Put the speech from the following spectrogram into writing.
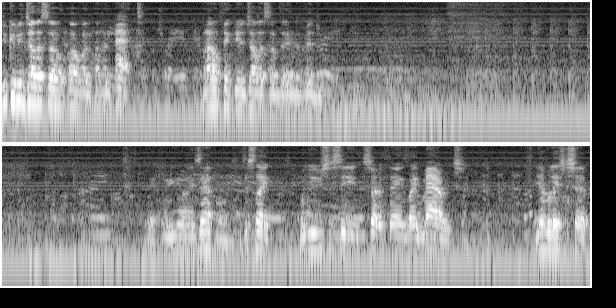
You could be jealous of, of, an, of an act, but I don't think you're jealous of the individual. Let me give an example. Just like when you used to see certain things like marriage, your relationship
